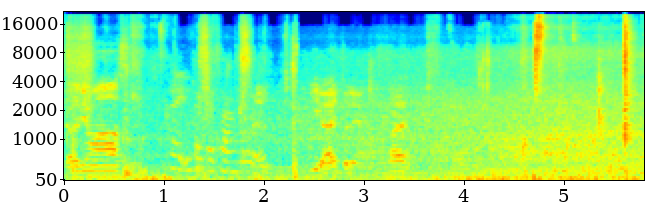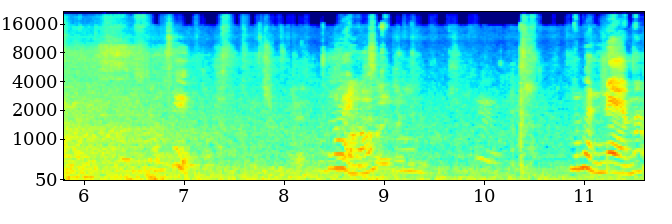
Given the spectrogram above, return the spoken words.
ただきます はいうたかさんどうぞいいよありがとうございますはい美味しいอร่อยเนาะ それだけมันเหมือนแหนมอ่ะ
